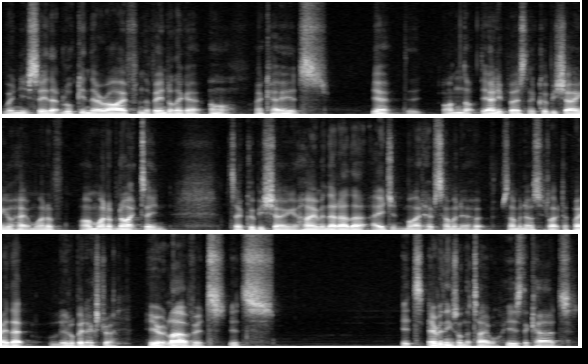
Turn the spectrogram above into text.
when you see that look in their eye from the vendor, they go, "Oh, okay, it's yeah, th- I'm not the only person that could be showing your home. One of I'm one of 19, so could be showing you a home, and that other agent might have someone who, someone else who'd like to pay that little bit extra. Here at Love, it's it's it's everything's on the table. Here's the cards.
